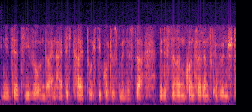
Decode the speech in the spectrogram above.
Initiative und Einheitlichkeit durch die Kultusminister, Ministerinnenkonferenz gewünscht.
